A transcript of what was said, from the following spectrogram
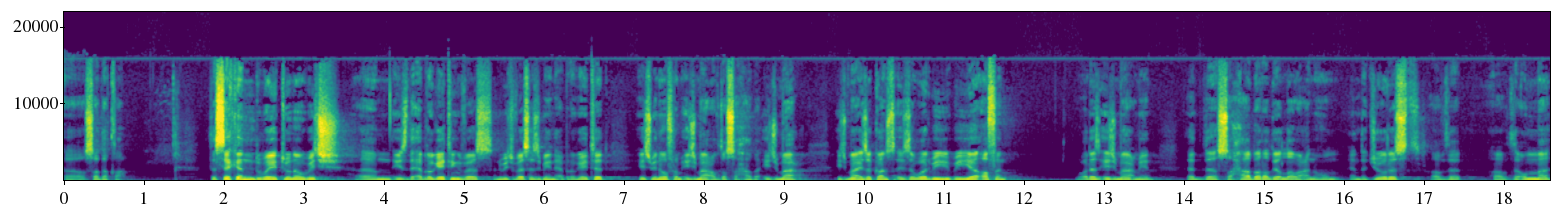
uh, sadaqah. The second way to know which um, is the abrogating verse and which verse has been abrogated is we know from ijma' of the Sahaba. Ijma'. Ijma' is a, const- is a word we, we hear often. What does ijma' mean? That the Sahaba radiallahu anhum and the jurists of the, of the Ummah,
